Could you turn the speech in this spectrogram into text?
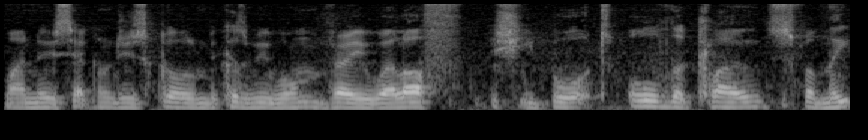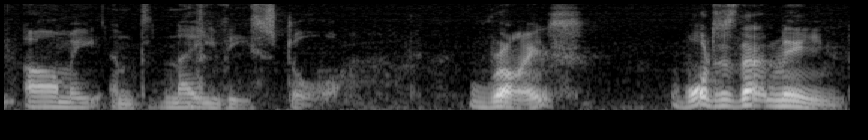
my new secondary school. And because we weren't very well off, she bought all the clothes from the Army and Navy store. Right. What does that mean?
